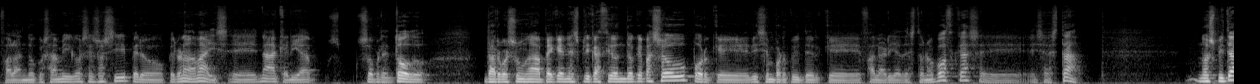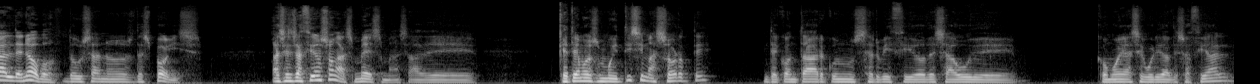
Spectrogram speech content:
falando cos amigos, eso sí, pero pero nada máis. Eh, nada, quería sobre todo darvos unha pequena explicación do que pasou porque dixen por Twitter que falaría desto no podcast e, e xa está. No hospital de novo, dous anos despois. As sensacións son as mesmas, a de que temos moitísima sorte de contar cun servicio de saúde como é a Seguridade Social,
